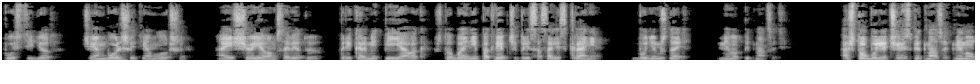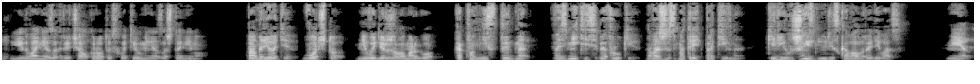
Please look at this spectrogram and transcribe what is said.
«Пусть идет. Чем больше, тем лучше. А еще я вам советую прикормить пиявок, чтобы они покрепче присосались к ране. Будем ждать. Минут пятнадцать. — А что будет через пятнадцать минут? — едва не закричал Крот и схватил меня за штанину. — Помрете, вот что! — не выдержала Марго. — Как вам не стыдно? Возьмите себя в руки, на вас же смотреть противно. Кирилл жизнью рисковал ради вас. — Нет,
